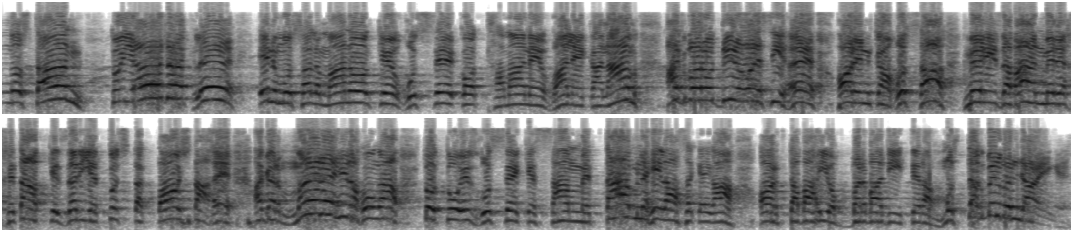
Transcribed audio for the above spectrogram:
हिंदुस्तान, तू याद रख ले, इन मुसलमानों के गुस्से को थमाने वाले का नाम अकबरुद्दीन ओवैसी है, और इनका गुस्सा मेरी जबान, मेरे खिताब के ज़रिए तुझ तक पहुँचता है। अगर मैं नहीं रहूँगा तो तू इस गुस्से के सामने ताब नहीं ला सकेगा, और तबाही और बर्बादी तेरा मुस्तकबिल बन जाएँगे।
